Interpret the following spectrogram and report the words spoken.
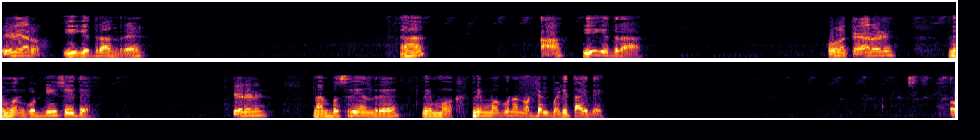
ಹೇಳಿ ಯಾರು? ಈಗ ಎದ್ರ ಅಂದ್ರೆ? ಈಗ ಎದ್ರ ಹ್ಞೂನಕ್ಕ ಯಾರು ಹೇಳಿ? ನಿಮ್ಗೊಂದ್ ಗುಡ್ ನ್ಯೂಸ್ ಐತೆ ಏನ್ ಹೇಳಿ? ನಾನ್ ಬಸ್ರಿ ಅಂದ್ರೆ ನಿಮ್ಮ ನಿಮ್ ಮಗು ನನ್ನ ಹೊಟ್ಟೆಲ್ ಬೆಳಿತಾ ಇದೆ. ಓ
